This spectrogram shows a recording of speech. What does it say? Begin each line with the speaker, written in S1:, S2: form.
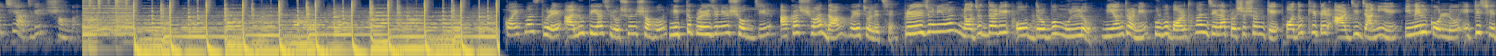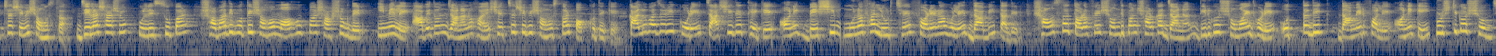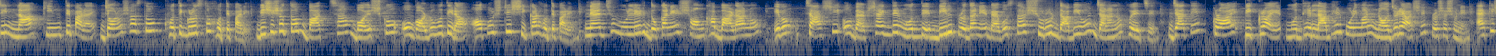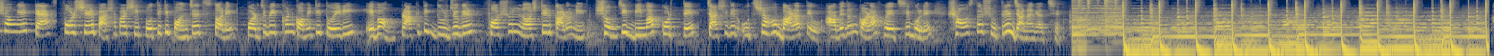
S1: করছি আজকের সংবাদ। মাস ধরে আলু, পেঁয়াজ, রসুন সহ নিত্য প্রয়োজনীয় সবজির আকাশ ছোঁয়া দাম হয়ে চলেছে। প্রয়োজনীয় নজরদারি ও দ্রব্য মূল্য নিয়ন্ত্রণে পূর্ব বর্ধমান জেলা প্রশাসনকে পদক্ষেপের আর্জি জানিয়ে ইমেল করল একটি স্বেচ্ছাসেবী সংস্থা। জেলা শাসক, পুলিশ সুপার, সভাধিপতি সহ মহকুমা শাসকদের ইমেলে আবেদন জানানো হয় স্বেচ্ছাসেবী সংস্থার পক্ষ থেকে। কালোবাজারি করে চাষিদের থেকে অনেক বেশি মুনাফা লুটছে ফরেরা বলে দাবি তাদের। সংস্থার তরফে সন্দীপন সরকার জানান, দীর্ঘ সময় ধরে অত্যাধিক দামের ফলে অনেকেই পুষ্টিকর সবজি না কিনতে পারায় জনস্বাস্থ্য ক্ষতিগ্রস্ত হতে পারে। বিশেষত বাচ্চা, বয়স্ক ও গর্ভবতীরা অপুষ্টির শিকার হতে পারেন ন্যায্য মূল্যের দোকানের সংখ্যা বাড়ানো এবং চাষি ও ব্যবসায়িকদের মধ্যে বিল প্রদানের ব্যবস্থা শুরুর দাবিও জানানো হয়েছে, যাতে ক্রয় বিক্রয়ের মধ্যে লাভের পরিমাণ নজরে আসে প্রশাসনের। একই সঙ্গে ট্যাক্স ফোর্সের পাশাপাশি প্রতিটি পঞ্চায়েত স্তরে পর্যবেক্ষণ কমিটি তৈরি এবং প্রাকৃতিক দুর্যোগের ফসল নষ্টের কারণে সবজি বীমা করতে চাষিদের উৎসাহ বাড়াতেও আবেদন করা হয়েছে বলে সংস্থার সূত্রে জানা গেছে।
